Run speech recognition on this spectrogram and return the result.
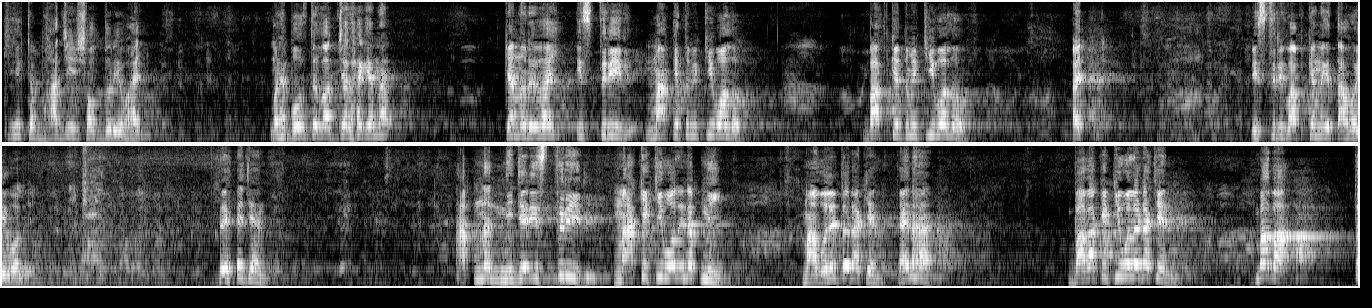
কি একটা বাজে শব্দ রে ভাই। মানে বলতে লজ্জা লাগে না? কেন রে ভাই? স্ত্রীর মাকে তুমি কি বলো? বাপকে তুমি কি বলো। স্ত্রী বাপকে নাকি তাহই বলে। দেখেছেন? আপনার নিজের স্ত্রীর মাকে কি বলেন আপনি? মা বলে তো রাখেন, তাই না? বাবাকে কি বলে ডাকেন? বাবা, তো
